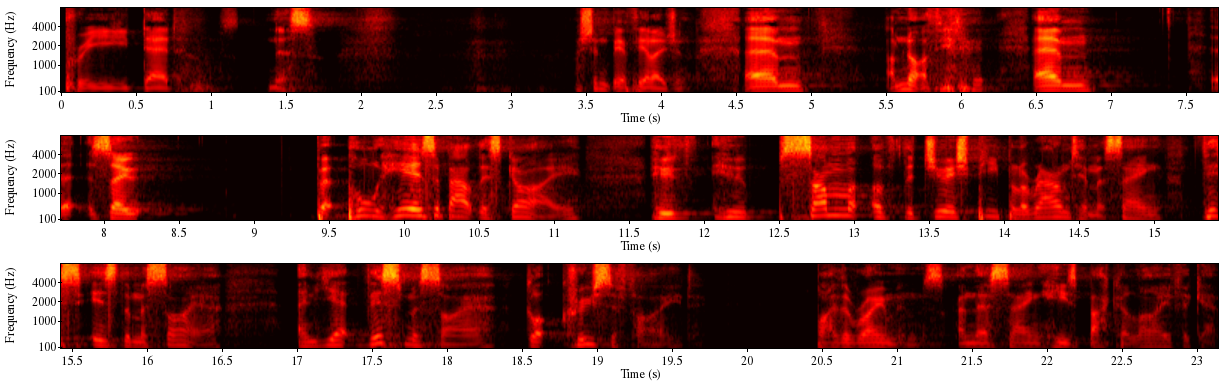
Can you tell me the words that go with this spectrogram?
pre deadness. I shouldn't be a theologian. Um, I'm not a theologian. Um, uh, so, but Paul hears about this guy who, who some of the Jewish people around him are saying, This is the Messiah. And yet, this Messiah got crucified by the Romans, and they're saying he's back alive again.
